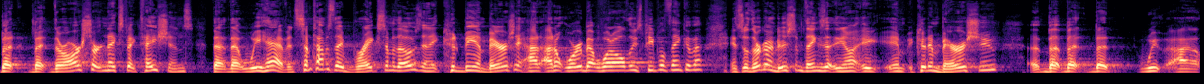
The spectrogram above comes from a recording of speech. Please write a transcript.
But, but there are certain expectations that, that we have. And sometimes they break some of those, and it could be embarrassing. I, I don't worry about what all these people think about. And so they're going to do some things that, you know, it, it could embarrass you. Uh, but, but, but we, I,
